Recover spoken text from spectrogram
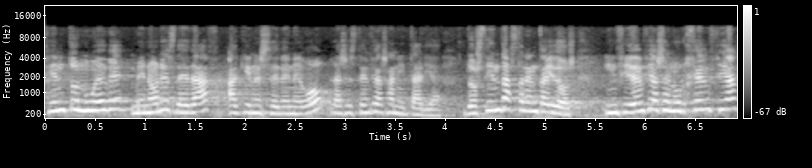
109 menores de edad a quienes se denegó la asistencia sanitaria, 232 incidencias en urgencias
